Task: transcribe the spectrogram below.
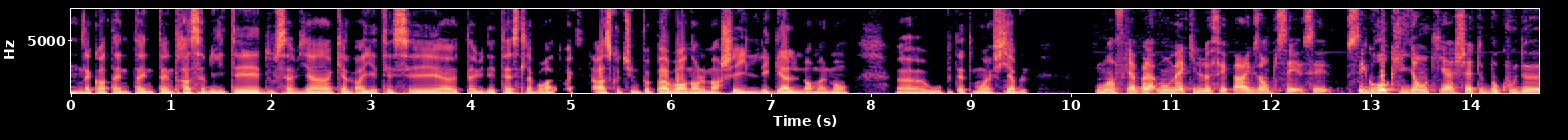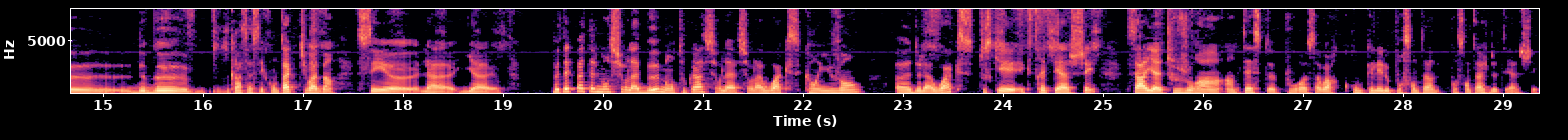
D'accord, tu as, une traçabilité, d'où ça vient, quelle variété c'est, euh, tu as eu des tests laboratoires, etc. Ce que tu ne peux pas avoir dans le marché illégal normalement, euh, ou peut-être moins fiable. Moins fiable. Voilà, mon mec, il le fait, par exemple. Ces gros clients qui achètent beaucoup de, de bœufs grâce à ses contacts, tu vois, ben, c'est euh, il y a peut-être pas tellement sur la bœuf, mais en tout cas sur la, sur la wax. Quand il vend de la wax, tout ce qui est extrait THC, ça, il y a toujours un, un test pour euh, savoir quel est le pourcentage, pourcentage de THC.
